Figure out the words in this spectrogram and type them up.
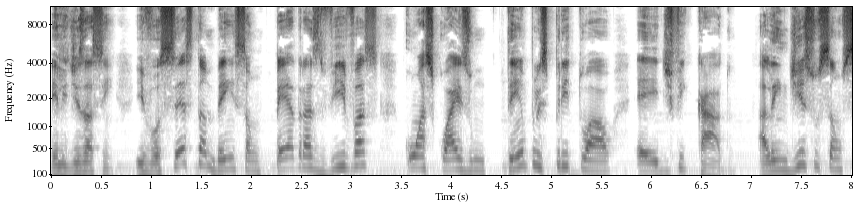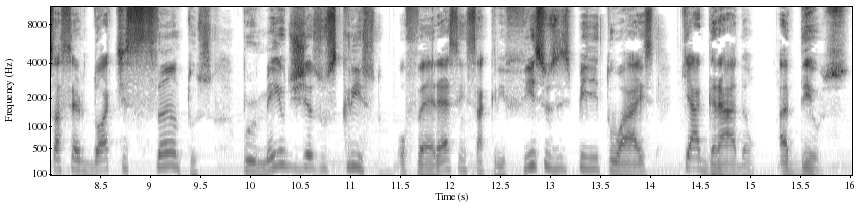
Ele diz assim: E vocês também são pedras vivas com as quais um templo espiritual é edificado. Além disso, são sacerdotes santos, por meio de Jesus Cristo, oferecem sacrifícios espirituais que agradam a Deus.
